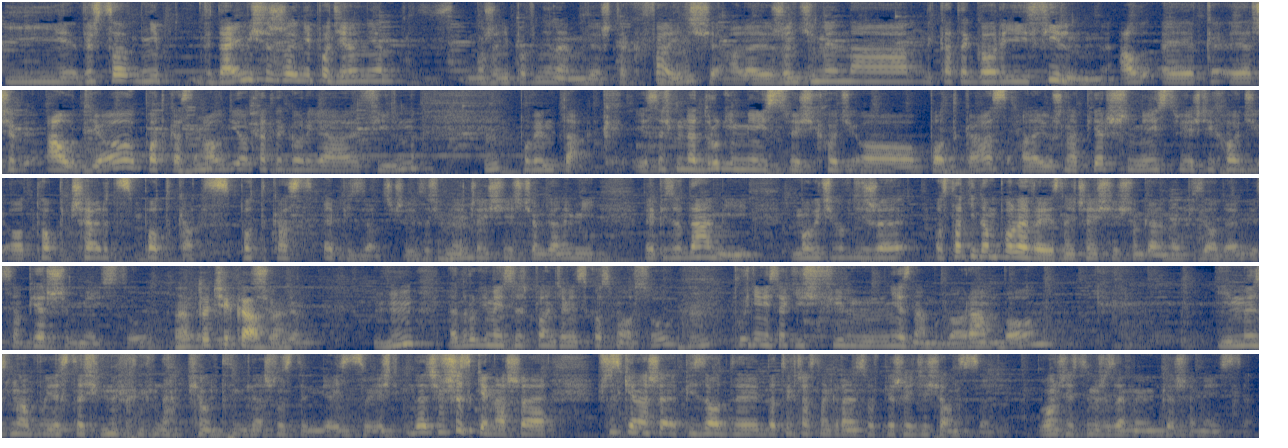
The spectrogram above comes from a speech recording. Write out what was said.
I wiesz co, nie, wydaje mi się, że niepodzielnie, może nie powinienem, wiesz, tak chwalić się, ale rządzimy na kategorii film, au, e, e, znaczy audio, podcast audio, kategoria film. Powiem tak, jesteśmy na drugim miejscu, jeśli chodzi o podcast, ale już na pierwszym miejscu, jeśli chodzi o top charts podcast, podcast episode, czyli jesteśmy najczęściej ściąganymi epizodami. I mogę Ci powiedzieć, że Ostatni Dom po lewej jest najczęściej ściąganym epizodem, jest na pierwszym miejscu. No to ciekawe. Ściągam. Mhm. Na drugim miejscu jest Ziemiec z kosmosu. Mhm. Później jest jakiś film, nie znam go, Rambo. I my znowu jesteśmy na piątym i na szóstym miejscu. Jeśli, znaczy wszystkie nasze, wszystkie nasze epizody dotychczas nagrane są w pierwszej dziesiątce. Łącznie z tym, że zajmujemy pierwsze miejsce.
